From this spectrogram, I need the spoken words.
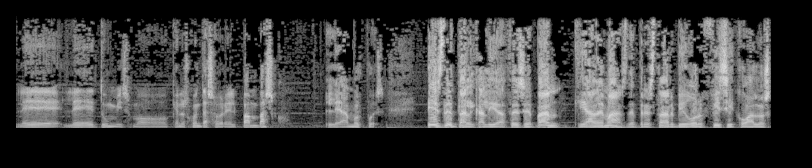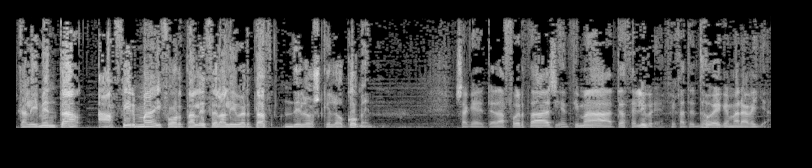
lee, lee tú mismo, que nos cuenta sobre el pan vasco. Leamos pues. Es de tal calidad ese pan que además de prestar vigor físico a los que alimenta, afirma y fortalece la libertad de los que lo comen. O sea que te da fuerzas y encima te hace libre. Fíjate tú, eh, qué maravilla.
